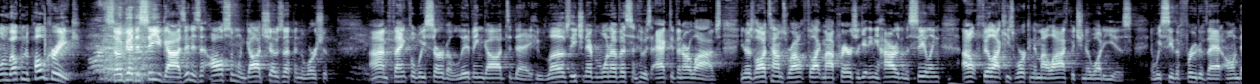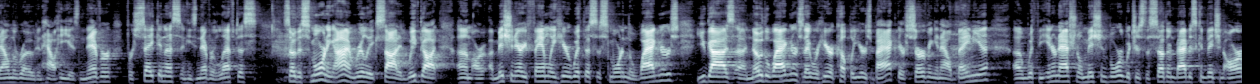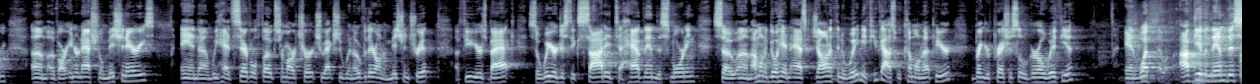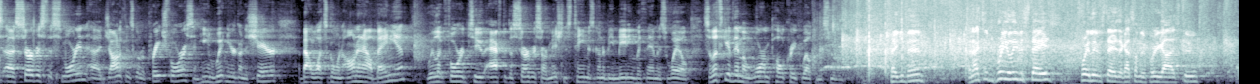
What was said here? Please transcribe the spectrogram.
everyone. Welcome to Pole Creek. So good to see you guys. It is awesome when God shows up in the worship. I'm thankful we serve a living God today who loves each and every one of us and who is active in our lives. You know, there's a lot of times where I don't feel like my prayers are getting any higher than the ceiling. I don't feel like He's working in my life, but you know what? He is. And we see the fruit of that on down the road and how He has never forsaken us and He's never left us. So this morning, I am really excited. We've got um, our a missionary family here with us this morning, the Wagners. You guys uh, know the Wagners. They were here a couple years back. They're serving in Albania um, with the International Mission Board, which is the Southern Baptist Convention arm um, of our international missionaries. And um, we had several folks from our church who actually went over there on a mission trip a few years back. So we are just excited to have them this morning. So um, I'm going to go ahead and ask Jonathan and Whitney if you guys will come on up here bring your precious little girl with you. And what I've given them this uh, service this morning. Uh, Jonathan's going to preach for us, and he and Whitney are going to share about what's going on in Albania. We look forward to after the service, our missions team is going to be meeting with them as well. So let's give them a warm Pole Creek welcome this morning. Thank you, Ben. And actually, before you leave the stage, before you leave the stage, I got something for you guys too.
